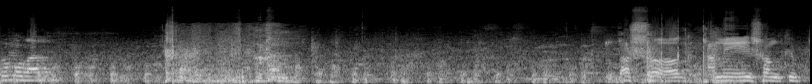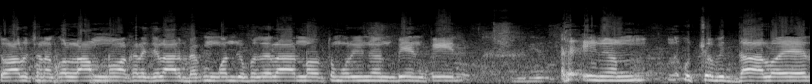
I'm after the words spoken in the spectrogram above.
ধন্যবাদ। দর্শক আমি সংক্ষিপ্ত আলোচনা করলাম নোয়াখালী জেলার বেগমগঞ্জ উপজেলার নর্তমুর ইউনিয়ন বিএনপির ইউনিয়ন উচ্চ বিদ্যালয়ের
